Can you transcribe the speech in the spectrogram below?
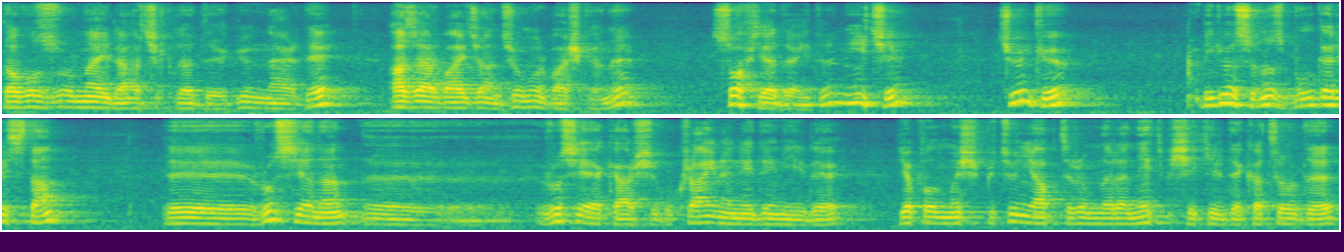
davul zurnayla açıkladığı günlerde Azerbaycan Cumhurbaşkanı Sofya'daydı. Niçin? Çünkü biliyorsunuz Bulgaristan e, Rusya'nın e, Rusya'ya karşı Ukrayna nedeniyle yapılmış bütün yaptırımlara net bir şekilde katıldı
